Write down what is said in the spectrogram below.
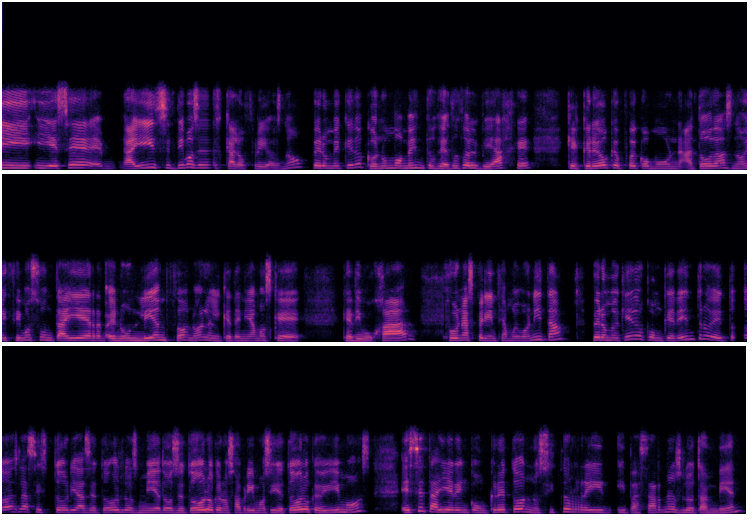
Y, ese, ahí sentimos escalofríos, ¿no? Pero me quedo con un momento de todo el viaje que creo que fue común a todas, ¿no? Hicimos un taller en un lienzo, ¿no? En el que teníamos que que dibujar. Fue una experiencia muy bonita, pero me quedo con que dentro de todas las historias, de todos los miedos, de todo lo que nos abrimos y de todo lo que vivimos, ese taller en concreto nos hizo reír y pasárnoslo también,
